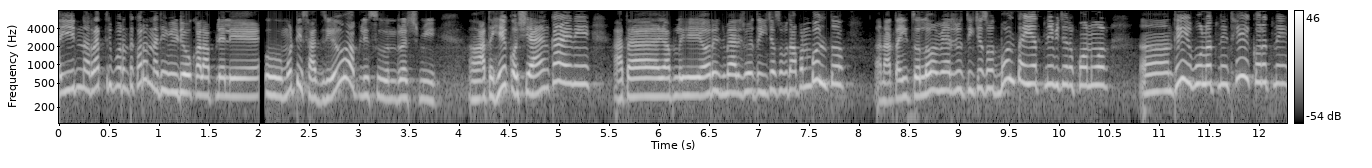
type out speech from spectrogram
येईन ना रात्रीपर्यंत करा ना ते व्हिडिओ कॉल आपल्याला. हो मोठी साजरी हो आपली सून रश्मी. आता हे कशी आहे काय नाही. आता आपलं हे अरेंज मॅरेज होतं हिच्यासोबत आपण बोलतो. आणि आता हिचं लव्ह मॅरेज होतं तिच्यासोबत बोलता येत नाही बिचारा फोनवर ते बोलत नाही ते करत नाही.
